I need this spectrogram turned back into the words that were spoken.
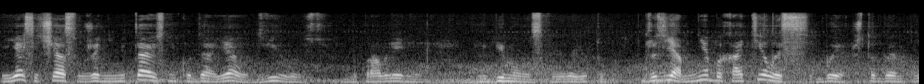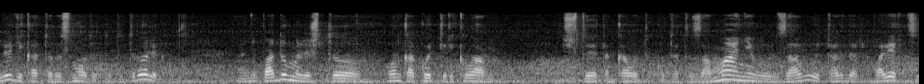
И я сейчас уже не метаюсь никуда, я вот двигаюсь в направлении любимого своего YouTube. Друзья, мне бы хотелось бы, чтобы люди, которые смотрят этот ролик, они подумали, что он какой-то рекламный что я там кого-то куда-то заманиваю, зову и так далее. Поверьте,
